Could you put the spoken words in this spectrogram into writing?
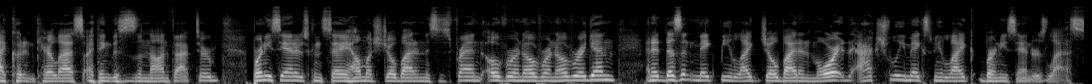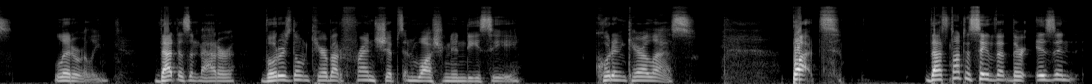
I couldn't care less. I think this is a non factor. Bernie Sanders can say how much Joe Biden is his friend over and over and over again, and it doesn't make me like Joe Biden more. It actually makes me like Bernie Sanders less. Literally. That doesn't matter. Voters don't care about friendships in Washington, D.C. Couldn't care less. But that's not to say that there isn't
